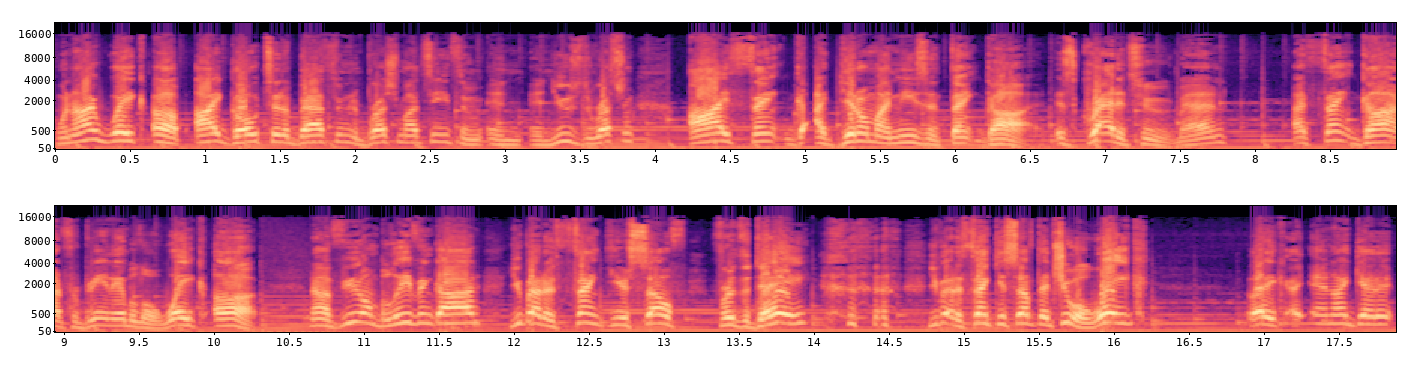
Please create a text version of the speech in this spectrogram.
When I wake up, I go to the bathroom to brush my teeth and, and, and use the restroom. I thank I get on my knees and thank God. It's gratitude, man. I thank God for being able to wake up. Now, if you don't believe in God, you better thank yourself for the day. you better thank yourself that you awake. Like, and I get it.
